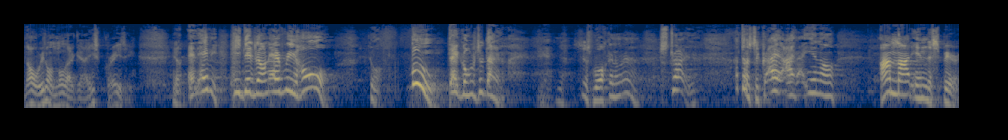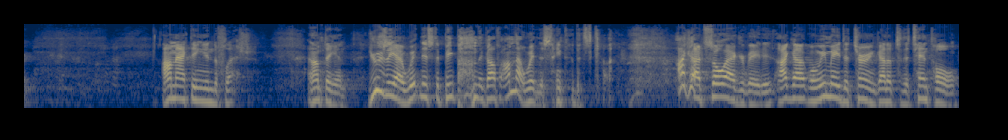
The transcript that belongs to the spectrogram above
No, we don't know that guy. He's crazy. You know, and every, he did it on every hole. Know, boom, there goes the dynamite. Just walking around, strutting. I thought I, I, you know, I'm not in the spirit. I'm acting in the flesh. And I'm thinking, usually I witness to people on the golf. I'm not witnessing to this guy. I got so aggravated. I got, when we made the turn, got up to the 10th hole,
